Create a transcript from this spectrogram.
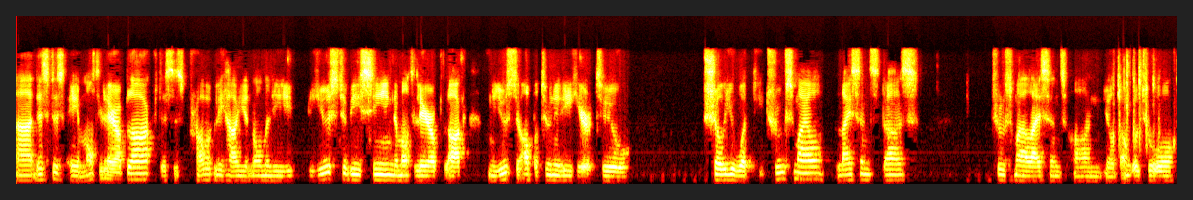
uh, this is a multi-layer block. This is probably how you normally used to be seeing the multi-layer block. Use the opportunity here to show you what the TruSmile license does. TruSmile license on your dongle tool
